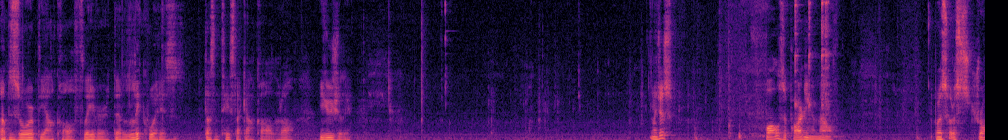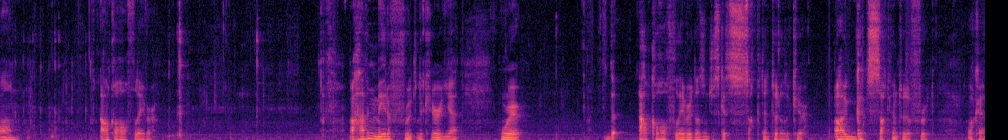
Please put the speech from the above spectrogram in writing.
absorb the alcohol flavor. The liquid is doesn't taste like alcohol at all usually. It just falls apart in your mouth. But it's got a strong alcohol flavor. I haven't made a fruit liqueur yet where the alcohol flavor doesn't just get sucked into the liqueur. Uh, get sucked into the fruit. Okay.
